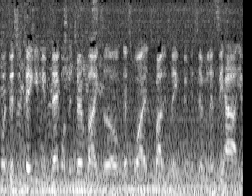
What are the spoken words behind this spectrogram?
but this is taking me back on the turnpike. So that's why it's probably saying 57. Let's see how if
